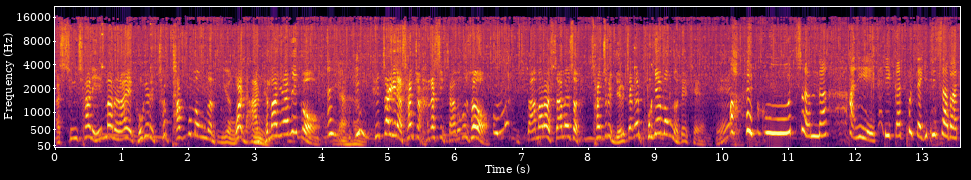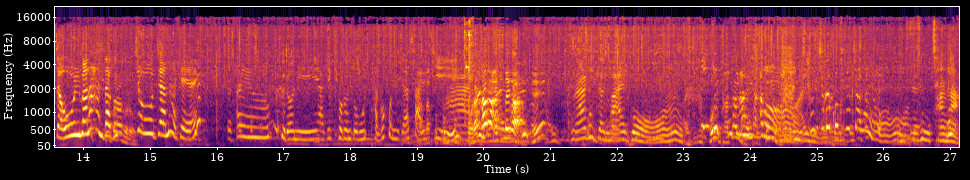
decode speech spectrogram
아, 칭찬이 입만은 아예 고기를 척 바꿔 먹는 와 나한테만이 합니까? 휘짝이나 상추 하나씩 싸먹어서 쌈 하나 싸면서 상추를 네 장을 포개 먹는 대체. 예? 아이고 참나. 아니 이깟 풀떼기 비싸봤자 얼마나 한다고. 쪼잔하게. 아유 그러니 아직 결혼도 못하고 혼자 살지. 뭐라카나 아줌매가. 예? 그러기들 말고. 고기 다 아니, 상추가 꼭 그랬잖아요. 괜찮아.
